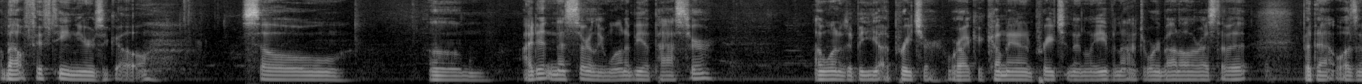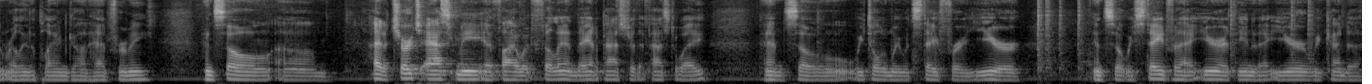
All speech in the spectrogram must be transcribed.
about 15 years ago. So um, I didn't necessarily want to be a pastor. I wanted to be a preacher where I could come in and preach and then leave and not have to worry about all the rest of it. But that wasn't really the plan God had for me. And so um, I had a church ask me if I would fill in. They had a pastor that passed away. And so we told him we would stay for a year. And so we stayed for that year. At the end of that year, we kind of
